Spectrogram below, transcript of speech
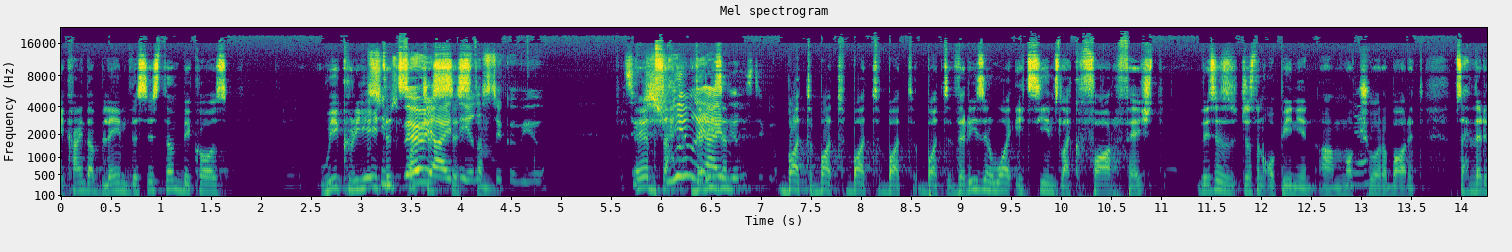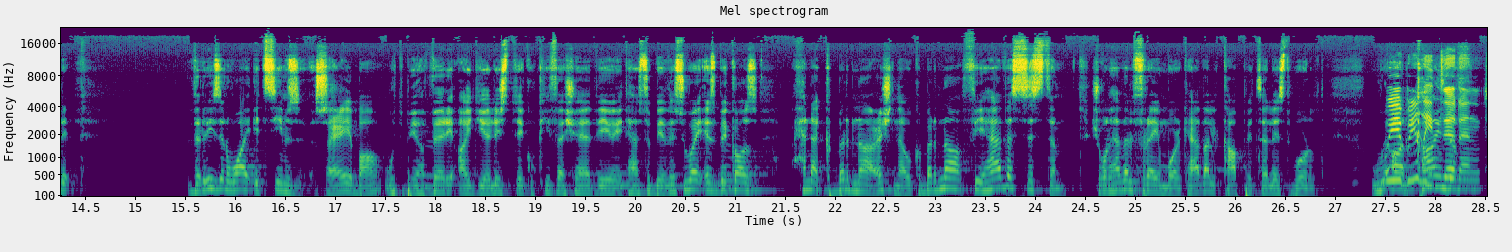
I kind of blame the system because we created Seems such very a system idealistic of you. It's إيه بصح extremely the reason idealistic. Of you. but but but but but the reason why it seems like far-fetched this is just an opinion I'm not Yeah. sure about it بصح the, re- the reason why it seems صعيبة would be a very idealistic وكيفاش هذه it has to be this way is because احنا كبرنا عشنا وكبرنا في هذا السيستم شغل هذا الفريم هذا الكابيتاليست world We are really kind of- didn't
